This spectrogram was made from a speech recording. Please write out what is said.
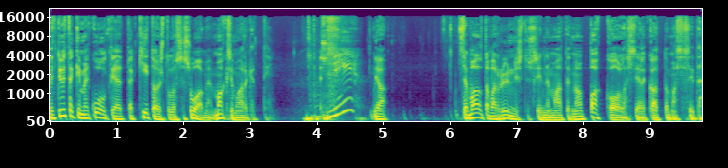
Nyt yhtäkkiä me kuultiin, että Kito olisi tulossa Suomeen, Maximarkettiin. Niin? Ja se valtava rynnistys sinne, mä ajattelin, että me on pakko olla siellä katsomassa sitä.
